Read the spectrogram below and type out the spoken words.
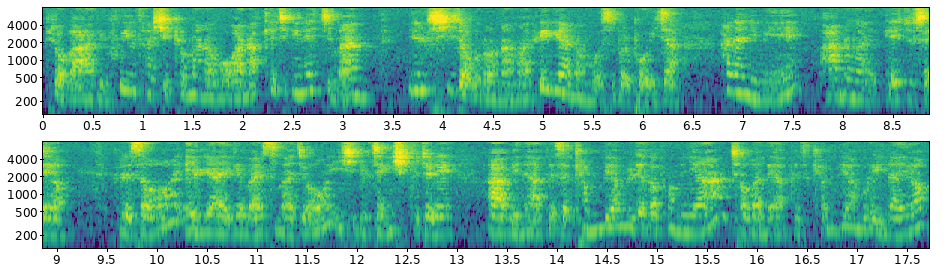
비록 아합이 후일 다시 교만하고 완악해지긴 했지만 일시적으로나마 회개하는 모습을 보이자 하나님이 반응해 주세요. 그래서 엘리야에게 말씀하죠. 21장 29절에 아합이 내 앞에서 겸비함을 내가 보느냐 저가 내 앞에서 겸비함으로 인하여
